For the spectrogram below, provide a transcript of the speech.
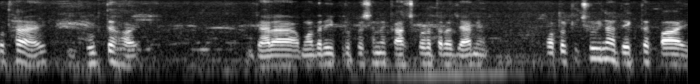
কোথায় ঘুরতে হয়, যারা আমাদের এই প্রফেশনে কাজ করে তারা জানে, কত কিছুই না দেখতে পায়।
